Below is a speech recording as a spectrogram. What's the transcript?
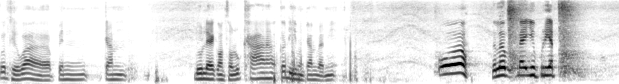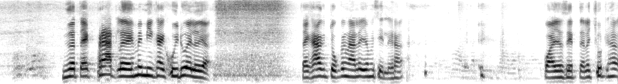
ก็ถือว่าเป็นการดูแลก่อนส่งลูกค้านะครับก็ดีเหมือนกันแบบนี้ โอ้จะเริ่มแบกอยู่เปรียดเหงื่อแตกพราดเลย ไม่มีใครคุยด้วยเลยอะ่ะ ใส่ขากระจกตั้งนานแล้วยังไม่เสร็จเลยครับ กว่าจะเสร็จแต่ละชุดฮะ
